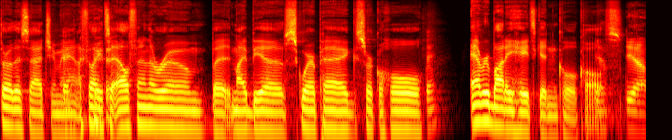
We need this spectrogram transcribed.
throw this at you, man. I feel like it's an elephant in the room, but it might be a square peg, circle hole. Okay. Everybody hates getting cold calls. yeah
